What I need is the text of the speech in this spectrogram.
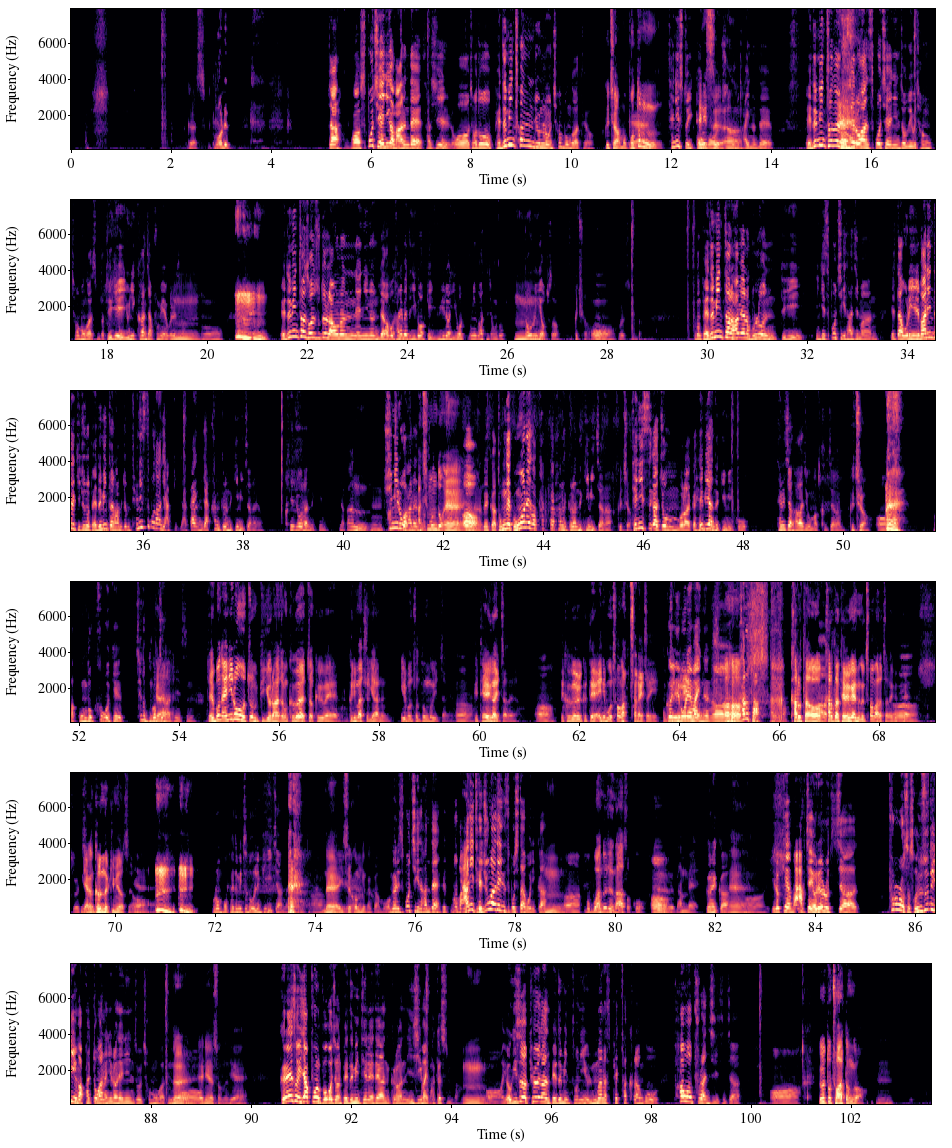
그렇습니다. 모름. 자, 뭐 스포츠 애니가 많은데 사실 어 저도 배드민턴류는 처음 본 것 같아요. 그쵸. 뭐 보통 테니스도 있고 테니스, 뭐 축구도 어. 다 있는데 배드민턴을 주제로 한 스포츠 애니는 저도 이거 처음 처음 본 것 같습니다. 되게 유니크한 작품이에요. 그래서 음. 어. 배드민턴 선수들 나오는 애니는 내가 보기 한해배드 이거밖에 유일하게 이거뿐인 것 같은 정도 음, 떠오르는 게 없어. 그쵸. 어 그렇습니다. 그럼 배드민턴 하면은 물론 되게 인기 스포츠이긴 하지만 일단 우리 일반인들 기준으로 배드민턴 하면 좀 테니스보다는 약, 약간 약한 그런 느낌이 있잖아요. 캐주얼한 느낌. 약간 음, 취미로 하는 아침 운동, 예. 어, 약간, 그러니까 동네 공원에서 탁탁 하는 그런 느낌이 있잖아. 그쵸. 테니스가 좀 뭐랄까 헤비한 느낌이 있고 테니스장 가가지고 막 진짜 그쵸. 어, 막 공도 크고 이렇게 채도 무겁잖아 네. 테니스는. 저 이번 애니로 좀 비교를 하자면 그거였죠. 그 왜 그림 맞추기 하는 일본 전통 놀이 있잖아요. 어, 그 대회가 있잖아요. 어. 근데 그걸 그때 애니 보고 처음 알았잖아요, 저희. 그건 일본에만 있는 어, 어. 카루타. 카루타. 카루타, 어, 어, 카루타 대회가 있는 거 처음 알았잖아요, 그때. 어. 약간 그런 느낌이었어요. 예. 물론 뭐 배드민턴도 올림픽이 있지 않나요? 아, 네, 있을 예, 겁니다. 그러니까 뭐 엄연히 스포츠긴 한데 그뭐 많이 있는 스포츠다 보니까 음. 어 뭐 무한도전에 나왔었고, 어. 그 남매. 그러니까 예. 어, 이렇게 막 진짜 열혈로 진짜 프로로서 선수들이 막 활동하는 이런 애니는 저 처음 본 것 같아요. 네, 어, 애니에서는. 예. 그래서 이 작품을 보고 저는 배드민턴에 대한 그런 인식이 많이 바뀌었습니다. 음. 어, 여기서 표현한 배드민턴이 얼마나 스펙타클하고 파워풀한지 진짜 어, 그리고 또 좋았던 거. 음.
